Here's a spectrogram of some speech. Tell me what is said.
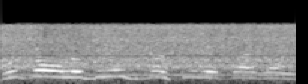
Ну Пока улыбнусь, Василий плакал.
